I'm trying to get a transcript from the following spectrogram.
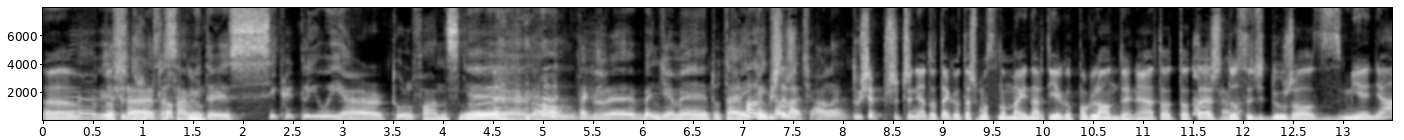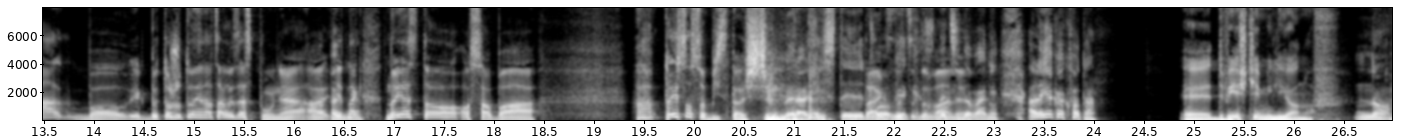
e, E, w Wiesz, dosyć a czasami to jest secretly we are Tool fans, nie? No, także będziemy tutaj Ale myślę, hejtować, że ale... tu się przyczynia do tego też mocno Maynard i jego poglądy, nie? To, to też prawda. dosyć dużo zmienia, bo jakby to rzutuje na cały zespół, nie? A pewnie. jednak no jest to osoba... To jest osobistość. Wyrazisty Tak, człowiek, zdecydowanie. zdecydowanie. Ale jaka kwota? E, 200 milionów, No,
